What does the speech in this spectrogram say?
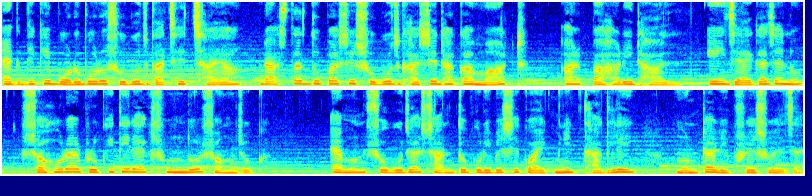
একদিকে বড় বড় সবুজ গাছের ছায়া, রাস্তার দুপাশে সবুজ ঘাসে ঢাকা মাঠ আর পাহাড়ি ঢাল। এই জায়গা যেন শহর আর প্রকৃতির এক সুন্দর সংযোগ। এমন সবুজ আর শান্ত পরিবেশে কয়েক মিনিট থাকলেই মনটা রিফ্রেশ হয়ে যায়।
